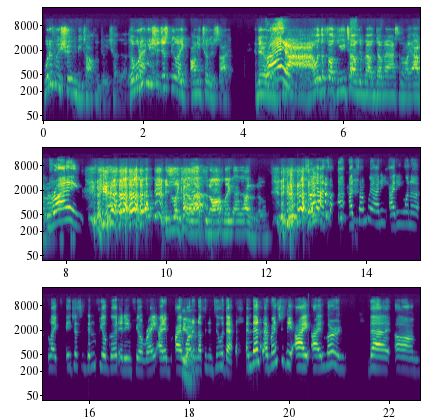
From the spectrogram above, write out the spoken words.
what if we shouldn't be talking to each other? What right. if we should just be like on each other's side? And they're right. like, nah, what the fuck are you talking about, dumbass? And I'm like, I don't know. Right. I just like kind of yeah. laughed it off. Like, I, I don't know. so yeah, at some point I didn't I didn't want to like it just didn't feel good. It didn't feel right. I I yeah. wanted nothing to do with that. And then eventually I I learned that um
